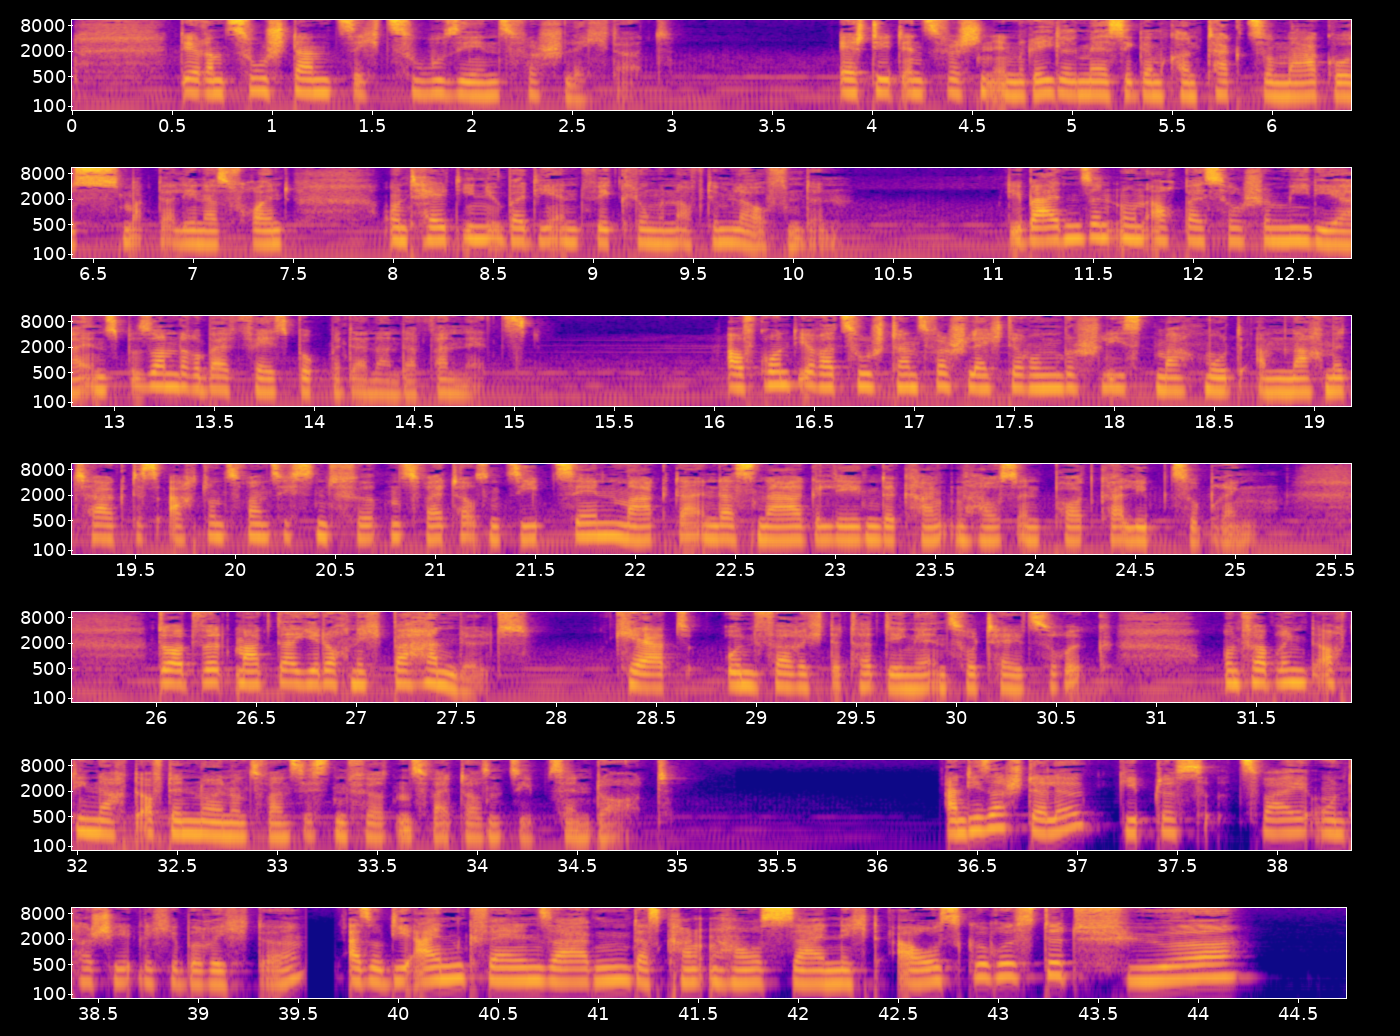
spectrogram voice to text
deren Zustand sich zusehends verschlechtert. Er steht inzwischen in regelmäßigem Kontakt zu Markus, Magdalenas Freund, und hält ihn über die Entwicklungen auf dem Laufenden. Die beiden sind nun auch bei Social Media, insbesondere bei Facebook, miteinander vernetzt. Aufgrund ihrer Zustandsverschlechterung beschließt Mahmoud am Nachmittag des 28.04.2017 Magda in das nahegelegene Krankenhaus in Port Kalib zu bringen. Dort wird Magda jedoch nicht behandelt, kehrt unverrichteter Dinge ins Hotel zurück und verbringt auch die Nacht auf den 29.04.2017 dort. An dieser Stelle gibt es zwei unterschiedliche Berichte. Also die einen Quellen sagen, das Krankenhaus sei nicht ausgerüstet für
